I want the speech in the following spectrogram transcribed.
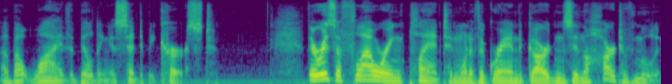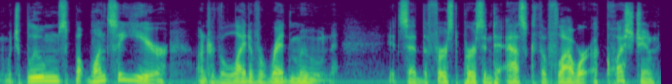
about why the building is said to be cursed. There is a flowering plant in one of the grand gardens in the heart of Moulin, which blooms but once a year under the light of a red moon. It said the first person to ask the flower a question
